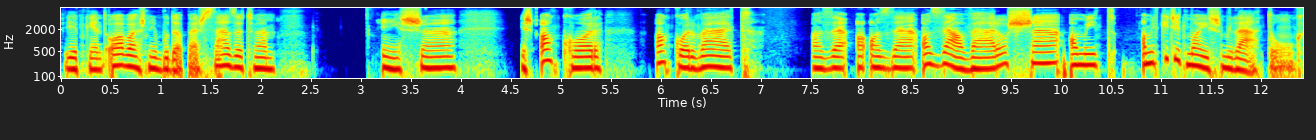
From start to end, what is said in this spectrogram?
egyébként olvasni, Budapest 150, és, és akkor, akkor vált azzá, a- azzá, azzá a várossá, amit, amit kicsit ma is mi látunk.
